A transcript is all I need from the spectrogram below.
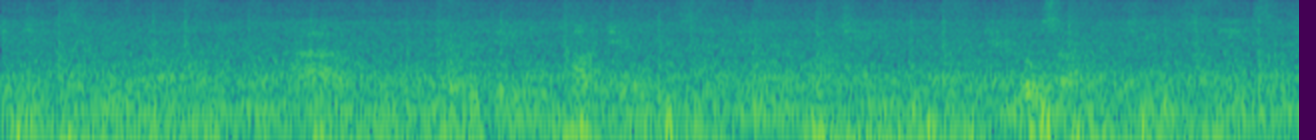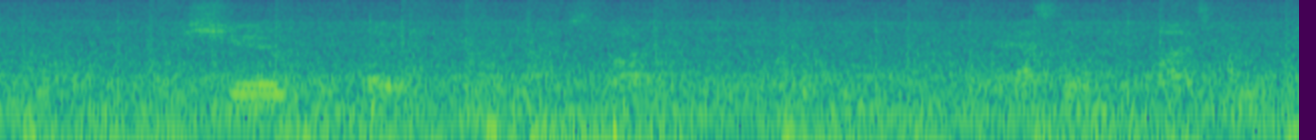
need to uh, have everyday objectives that they to achieve, and those objectives need to uh, share with the players before they start. And that's the only advice coming from.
